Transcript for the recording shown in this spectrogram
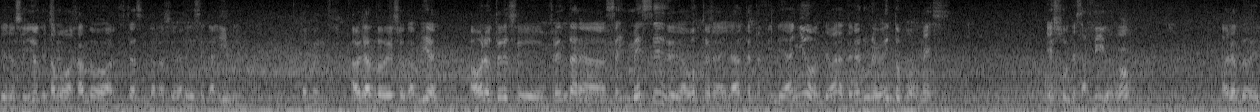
de lo seguido que estamos bajando artistas internacionales de ese calibre. Totalmente. Hablando de eso también, ahora ustedes se enfrentan a seis meses, desde agosto en adelante hasta fin de año, donde van a tener un evento por mes. Es un desafío, ¿no? Hablando del,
